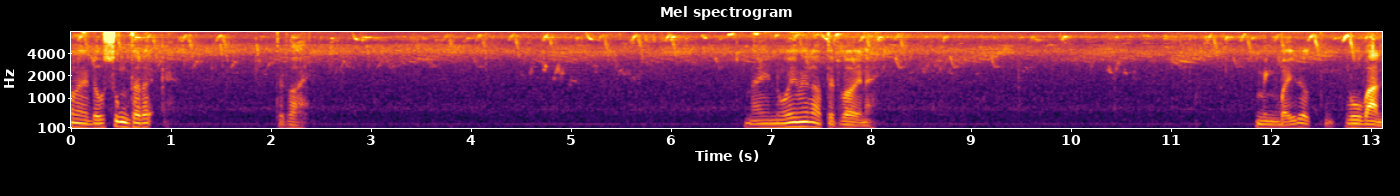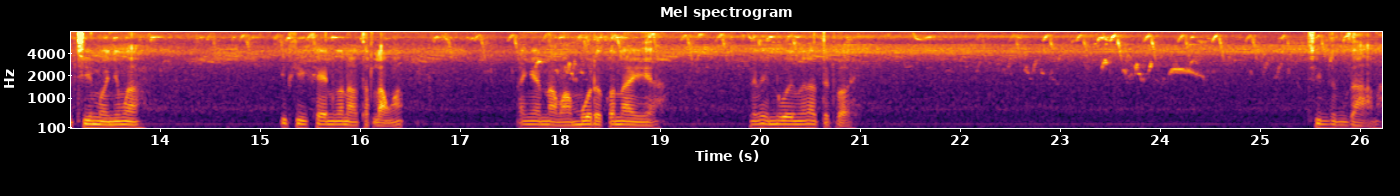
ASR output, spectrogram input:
con này đấu sung thật đấy. Tuyệt vời. Này núi mới là tuyệt vời này. Mình bấy được vô vàn chim rồi nhưng mà ít khi khen con nào thật lòng á. Anh em nào mà mua được con này à, nếu về nuôi mới là tuyệt vời. Chim rừng già mà.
